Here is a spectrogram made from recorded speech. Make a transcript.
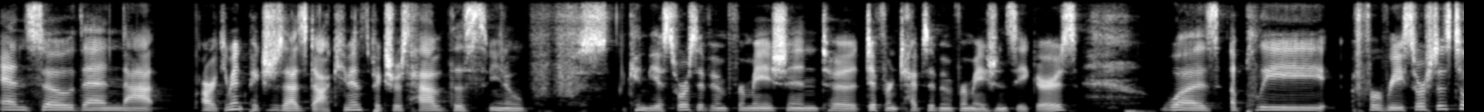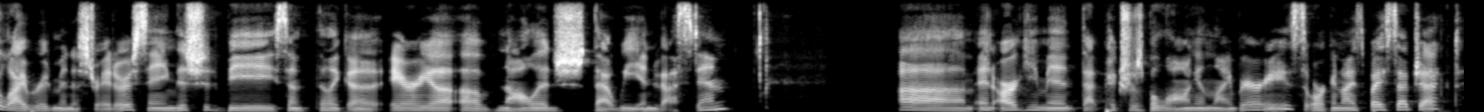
and so then that argument. Pictures as documents. Pictures have this you know can be a source of information to different types of information seekers was a plea for resources to library administrators saying this should be something like an area of knowledge that we invest in. Um, an argument that pictures belong in libraries organized by subject.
